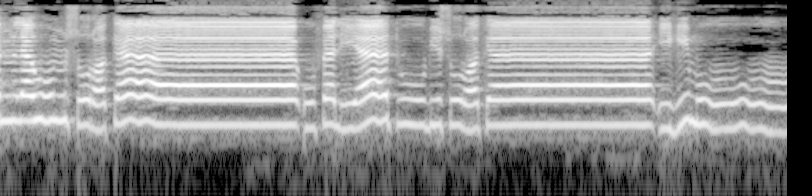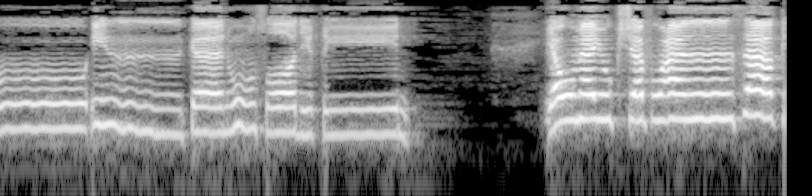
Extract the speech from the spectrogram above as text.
أم لهم شركاء فلياتوا بشركائهم إن كانوا صادقين يوم يكشف عن ساق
